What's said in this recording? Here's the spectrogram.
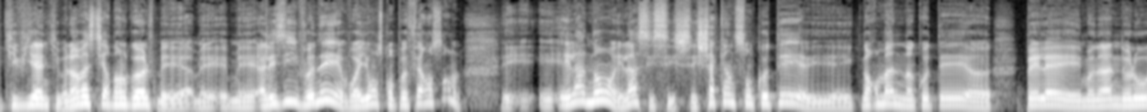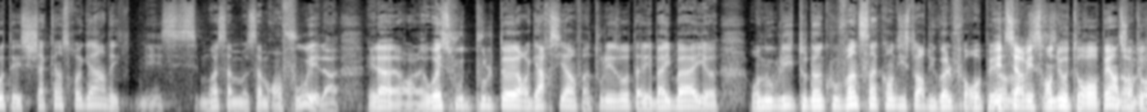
qui viennent, qui veulent investir dans le golf, mais, mais, mais allez-y, venez, voyons ce qu'on peut faire ensemble. Et, là, non. Et là, c'est chacun de son côté. Et Norman d'un côté, euh, Pellet et Monahan de l'autre, et chacun se regarde. Et, moi, ça me, ça me rend fou. Et là, et là alors, Westwood, Poulter, Garcia, enfin tous les autres, allez, bye bye. Euh, on oublie tout d'un coup 25 ans d'histoire du golf européen. Et de service rendu au Tour européen, surtout.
